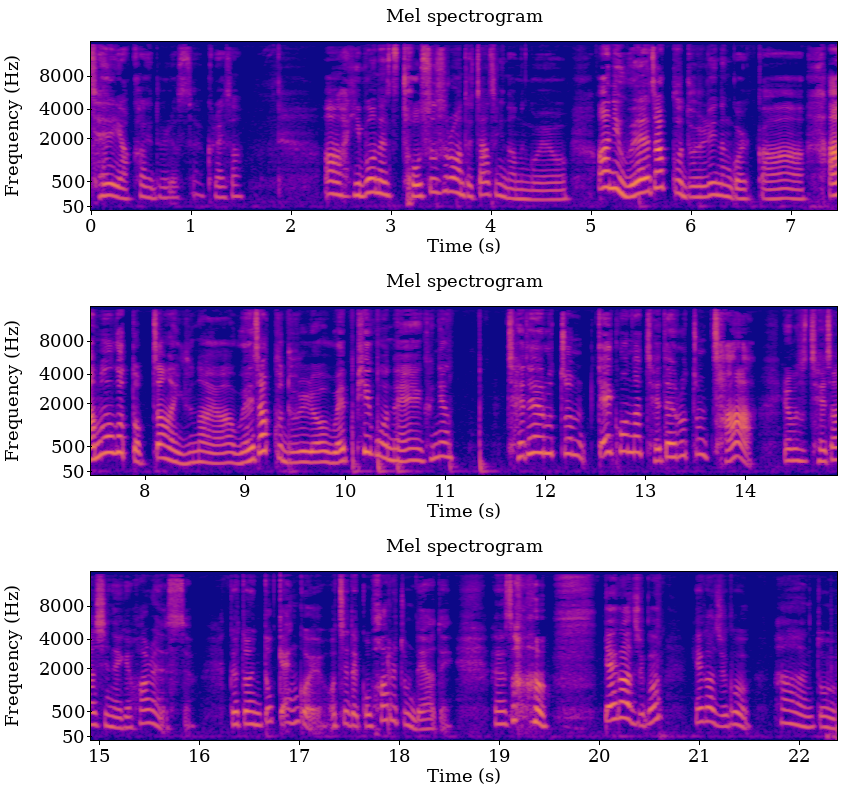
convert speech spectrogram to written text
제일 약하게 눌렸어요. 그래서 아, 이번엔 저 스스로한테 짜증이 나는 거예요. 아니, 왜 자꾸 눌리는 걸까? 아무것도 없잖아, 유나야. 왜 자꾸 눌려? 왜 피곤해? 그냥 제대로 좀 깨거나 제대로 좀 자! 이러면서 제 자신에게 화를 냈어요. 그랬더니 또 깬 거예요. 어찌됐건 화를 좀 내야 돼. 그래서 깨가지고, 해가지고, 한 또,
